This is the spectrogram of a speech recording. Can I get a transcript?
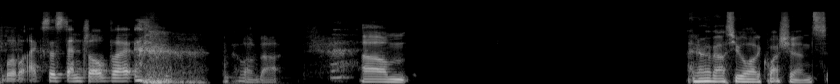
A little existential, but I love that. Um, I know I've asked you a lot of questions.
